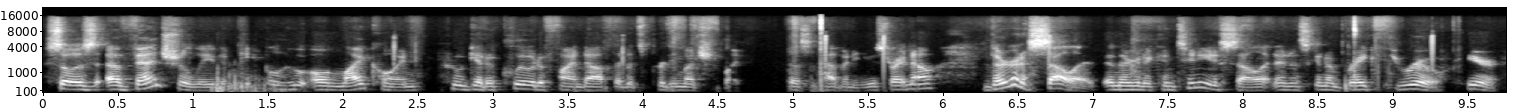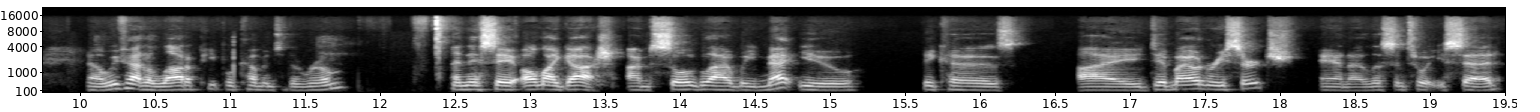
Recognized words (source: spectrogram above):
so as eventually the people who own Litecoin who get a clue to find out that it's pretty much like doesn't have any use right now, they're going to sell it and they're going to continue to sell it and it's going to break through here. Now we've had a lot of people come into the room and they say, "Oh my gosh, I'm so glad we met you because I did my own research and I listened to what you said,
